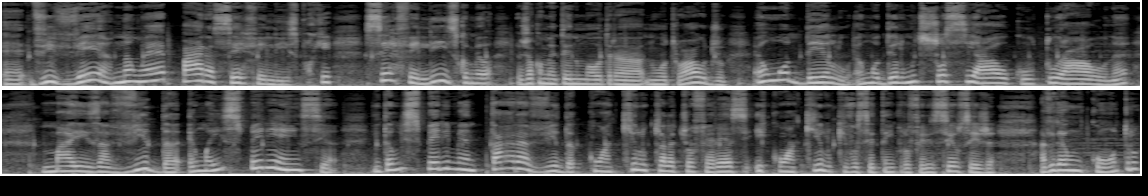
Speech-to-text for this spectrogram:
é, viver não é para ser feliz, porque ser feliz, como eu, eu já comentei numa outra, no outro áudio, é um modelo, é um modelo muito social, cultural, né? Mas a vida é uma experiência. Então, experimentar a vida com aquilo que ela te oferece e com aquilo que você tem para oferecer, ou seja, a vida é um encontro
